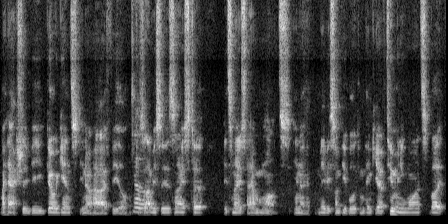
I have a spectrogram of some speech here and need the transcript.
might actually be go against you know how I feel because Oh. obviously it's nice to it's nice to have wants. You know, maybe some people can think you have too many wants, but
